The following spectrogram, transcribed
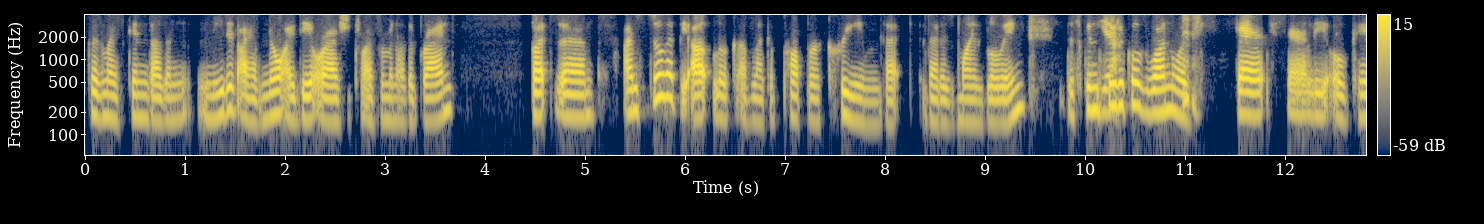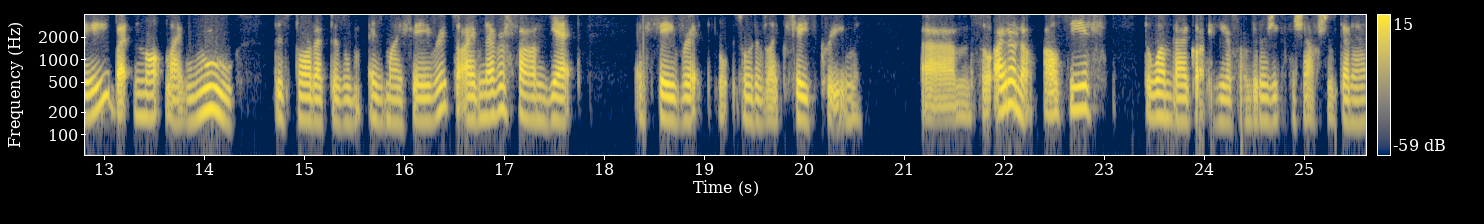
because my skin doesn't need it. I have no idea, or I should try from another brand. But um, I'm still at the outlook of like a proper cream that that is mind blowing. The SkinCeuticals yeah. one was fair, fairly okay, but not like woo this product is is my favorite. So I've never found yet a favorite sort of like face cream. Um, so I don't know. I'll see if the one that I got here from Biologique Recherche is gonna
